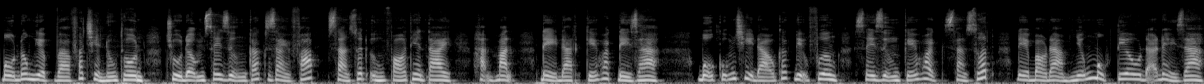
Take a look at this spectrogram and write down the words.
Bộ Nông nghiệp và Phát triển Nông thôn chủ động xây dựng các giải pháp sản xuất ứng phó thiên tai, hạn mặn để đạt kế hoạch đề ra. Bộ cũng chỉ đạo các địa phương xây dựng kế hoạch sản xuất để bảo đảm những mục tiêu đã đề ra,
